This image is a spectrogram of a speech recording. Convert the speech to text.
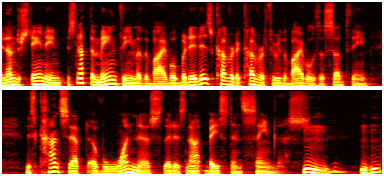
and understanding it's not the main theme of the Bible, but it is cover to cover through the Bible as a sub theme. This concept of oneness that is not based in sameness hmm. mm-hmm.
